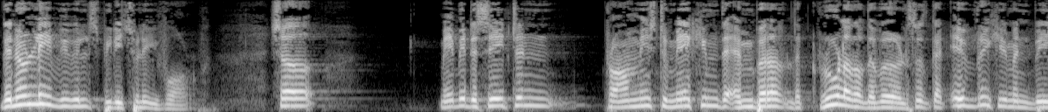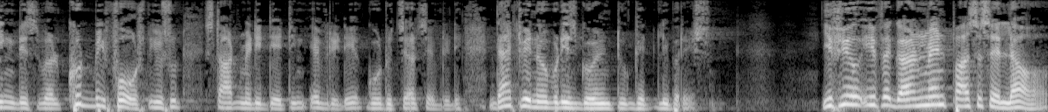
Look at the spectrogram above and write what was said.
Then only we will spiritually evolve. So, maybe the Satan promised to make him the emperor, the ruler of the world, so that every human being in this world could be forced. You should start meditating every day, go to church every day. That way nobody is going to get liberation. If you, if a government passes a law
